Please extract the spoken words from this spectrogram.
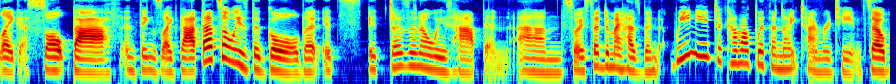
like a salt bath and things like that. That's always the goal, but it's it doesn't always happen. Um, so I said to my husband, we need to come up with a nighttime routine. So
